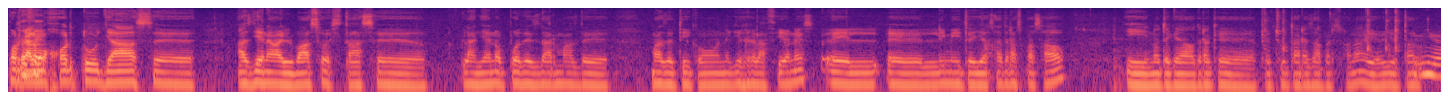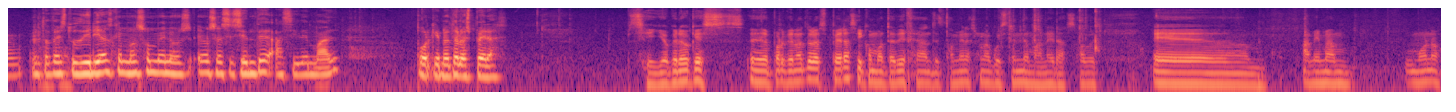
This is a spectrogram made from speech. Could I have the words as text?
porque a lo Entonces- mejor tú ya has, eh, has llenado el vaso, estás, eh, plan, ya no puedes dar más de, más de ti con X relaciones, el el límite ya se ha traspasado y no te queda otra que, que chutar a esa persona y oye, tal. Ya. Entonces tú dirías que más o menos, eh, o sea, se siente así de mal porque no te lo esperas. Sí, yo creo que es eh, porque no te lo esperas y como te dije antes, también es una cuestión de maneras, ¿sabes? Eh, a mí me han, bueno,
